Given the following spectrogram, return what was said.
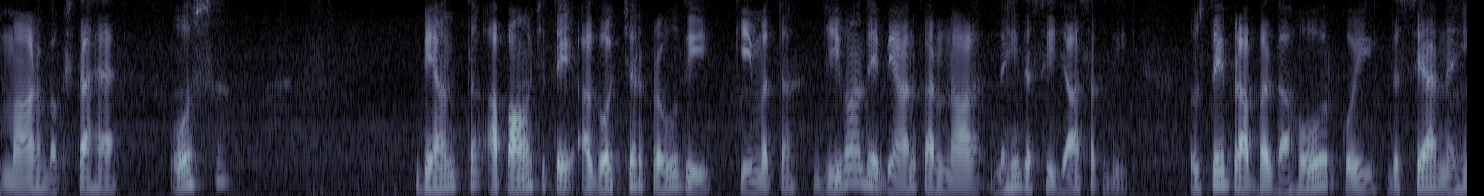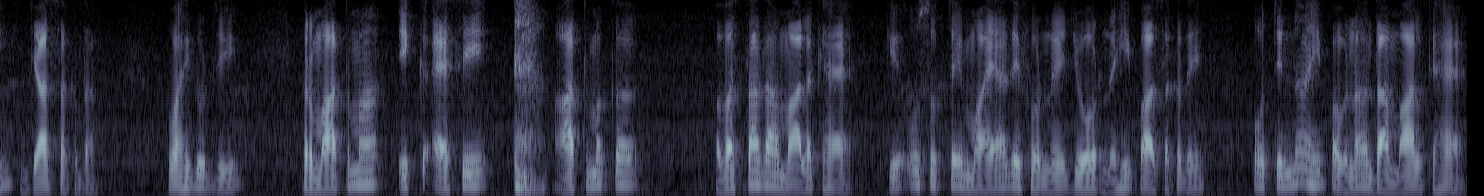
ਮਾਣ ਬਖਸ਼ਦਾ ਹੈ। ਉਸ ਬਿਆੰਤ ਅਪਹੁੰਚ ਤੇ ਅਗੋਚਰ ਪ੍ਰਭੂ ਦੀ ਕੀਮਤ ਜੀਵਾਂ ਦੇ ਬਿਆਨ ਕਰਨ ਨਾਲ ਨਹੀਂ ਦੱਸੀ ਜਾ ਸਕਦੀ। ਉਸ ਦੇ ਬਰਾਬਰ ਦਾ ਹੋਰ ਕੋਈ ਦੱਸਿਆ ਨਹੀਂ ਜਾ ਸਕਦਾ। ਵਾਹਿਗੁਰੂ ਜੀ, ਪਰਮਾਤਮਾ ਇੱਕ ਐਸੀ ਆਤਮਿਕ ਅਵਸਥਾ ਦਾ ਮਾਲਕ ਹੈ ਕਿ ਉਸ ਉੱਤੇ ਮਾਇਆ ਦੇ ਫੁਰਨੇ ਜ਼ੋਰ ਨਹੀਂ ਪਾ ਸਕਦੇ। ਉਹ ਤਿੰਨਾਂ ਹੀ ਭਵਨਾਂ ਦਾ ਮਾਲਕ ਹੈ।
